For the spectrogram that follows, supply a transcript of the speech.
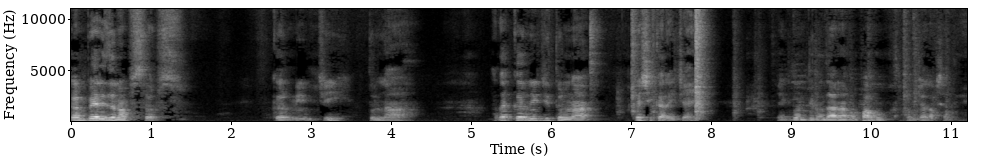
कंपॅरिझन ऑफ सर्स करणीची तुलना. आता करणीची तुलना कशी करायची आहे? एक दोन तीन उदाहरण आपण पाहू तुमच्या लक्षात येईल.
